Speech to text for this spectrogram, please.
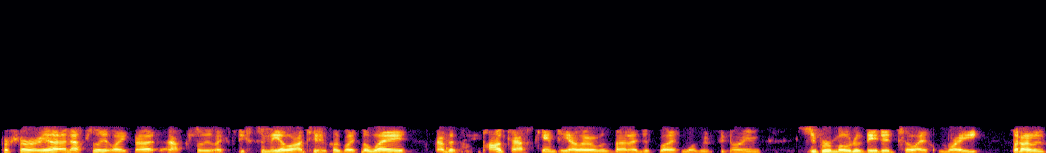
For sure, yeah, and actually like that actually like speaks to me a lot too because like the way that this podcast came together was that I just like wasn't feeling super motivated to like write but I was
